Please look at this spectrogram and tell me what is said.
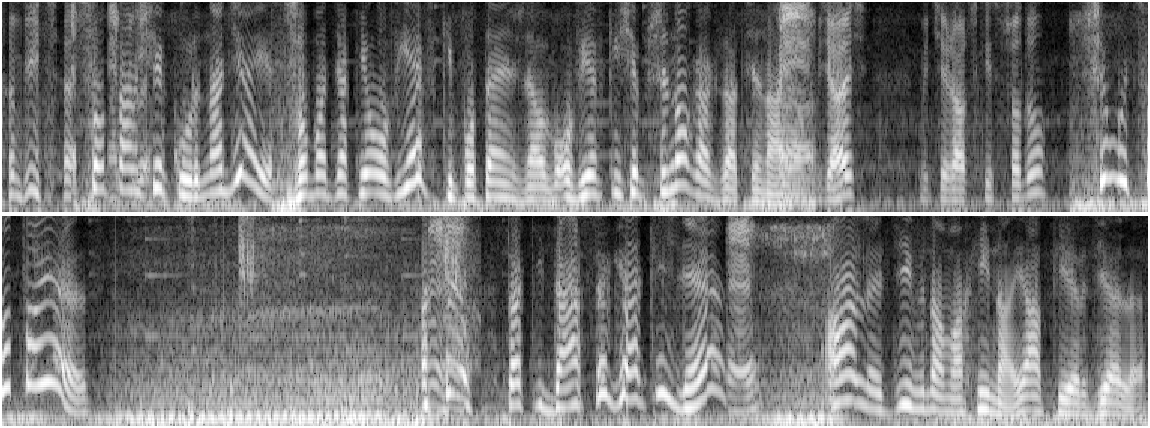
widzę. Co tam się kurna dzieje? Zobacz, jakie owiewki potężne. Owiewki się przy nogach zaczynają. Widziałeś? Wycieraczki z przodu? Szymuj, co to jest? Taki daszek jakiś, nie? Ale dziwna machina, ja pierdzielę.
